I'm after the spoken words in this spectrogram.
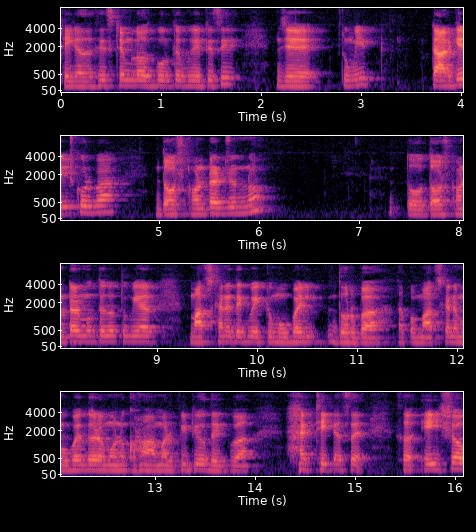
ঠিক আছে? সিস্টেম লস বলতে বুঝাইতেছি যে তুমি টার্গেট করবা দশ ঘণ্টার জন্য। তো দশ ঘণ্টার মধ্যে তো তুমি আর মাঝখানে দেখবে একটু মোবাইল ধরবা, তারপর মাঝখানে মোবাইল ধরে মনে করো আমার ভিডিও দেখবা। হ্যাঁ ঠিক আছে? তো এইসব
